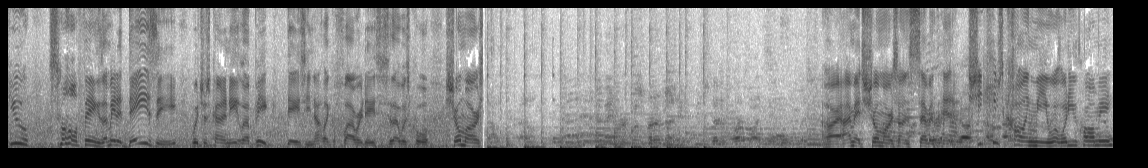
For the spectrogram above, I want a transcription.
few small things. I made a daisy, which was kind of neat. A big daisy, not like a flower daisy, so that was cool. Showmars. All right, I'm at Showmars on 7th, and she keeps calling me, what, what do you call me?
